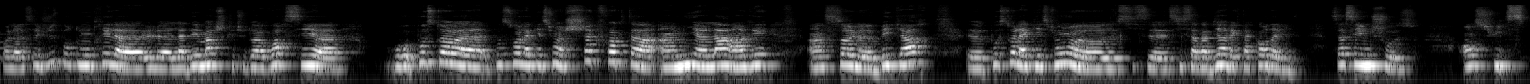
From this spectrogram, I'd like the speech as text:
Voilà, c'est juste pour te montrer la, démarche que tu dois avoir. C'est euh, pose-toi pose la question à chaque fois que tu as un mi, un la, un ré, un sol euh, bécard. Euh, pose-toi la question euh, si, si ça va bien avec ta corde à vide. Ça, c'est une chose. Ensuite,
